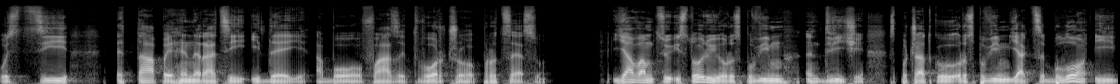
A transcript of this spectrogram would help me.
ось ці етапи генерації ідеї або фази творчого процесу. Я вам цю історію розповім двічі. Спочатку розповім, як це було і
